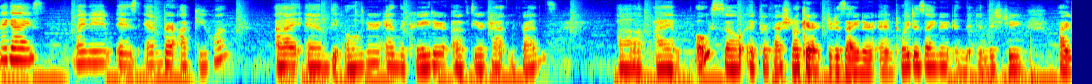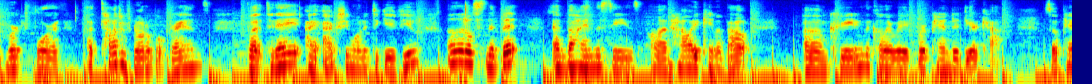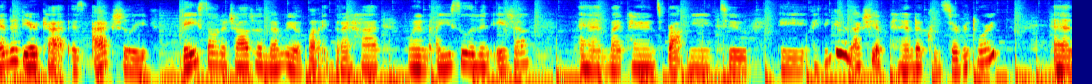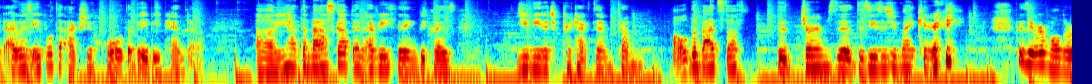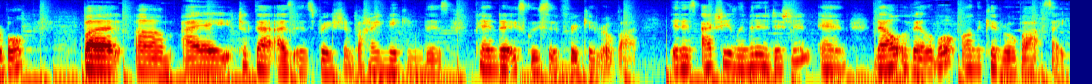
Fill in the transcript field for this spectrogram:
Hi guys, my name is Amber Aki Huang. I am the owner and the creator of DeerCat and Friends. Um, I am also a professional character designer and toy designer in the industry. I've worked for a ton of notable brands, but today I actually wanted to give you a little snippet and behind the scenes on how I came about um, creating the colorway for Panda DeerCat. So Panda DeerCat is actually based on a childhood memory of mine that I had when I used to live in Asia and my parents brought me to a, I think it was actually a panda conservatory and I was able to actually hold a baby panda. Uh, you had the mask up and everything because you needed to protect them from all the bad stuff, the germs, the diseases you might carry because they were vulnerable. But um, I took that as inspiration behind making this Panda exclusive for Kidrobot. It is actually limited edition and now available on the Kidrobot site.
